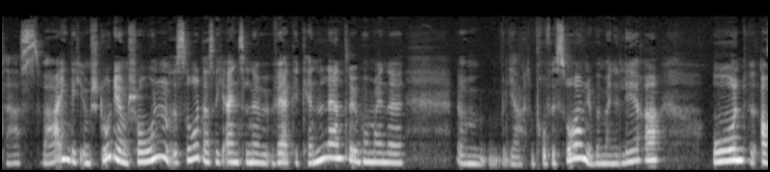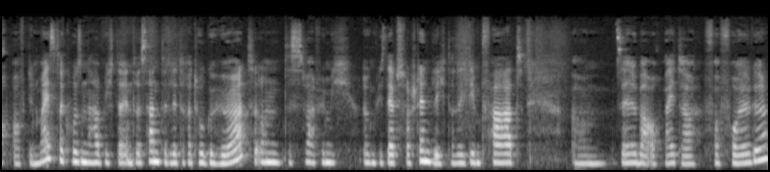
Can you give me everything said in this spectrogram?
Das war eigentlich im Studium schon so, dass ich einzelne Werke kennenlernte über meine ähm, ja, Professoren, über meine Lehrer und auch auf den Meisterkursen habe ich da interessante Literatur gehört und es war für mich irgendwie selbstverständlich, dass ich den Pfad ähm, selber auch weiter verfolge.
